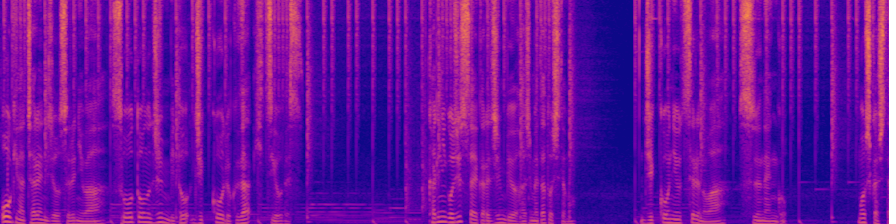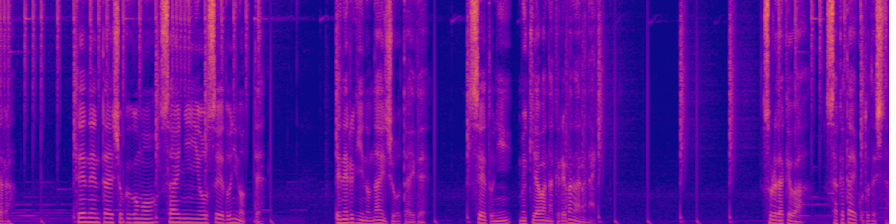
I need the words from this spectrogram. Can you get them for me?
大きなチャレンジをするには相当の準備と実行力が必要です。仮に50歳から準備を始めたとしても実行に移せるのは数年後。もしかしたら定年退職後も再任用制度に乗ってエネルギーのない状態で生徒に向き合わなければならない。それだけは避けたいことでした。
